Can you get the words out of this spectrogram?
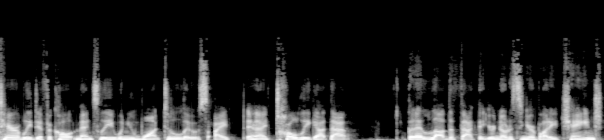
terribly difficult mentally when you want to lose. I and I totally get that. But I love the fact that you're noticing your body change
